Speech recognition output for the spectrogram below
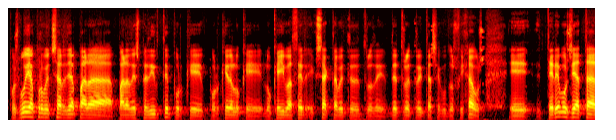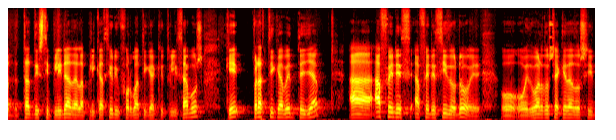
pues voy a aprovechar ya para, para, despedirte porque, porque era lo que, lo que iba a hacer exactamente dentro de, dentro de 30 segundos. Fijaos, eh, tenemos ya tan, tan disciplinada la aplicación informática que utilizamos que prácticamente ya ha, fenecido, ¿no? Eh, o, Eduardo se ha quedado sin,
